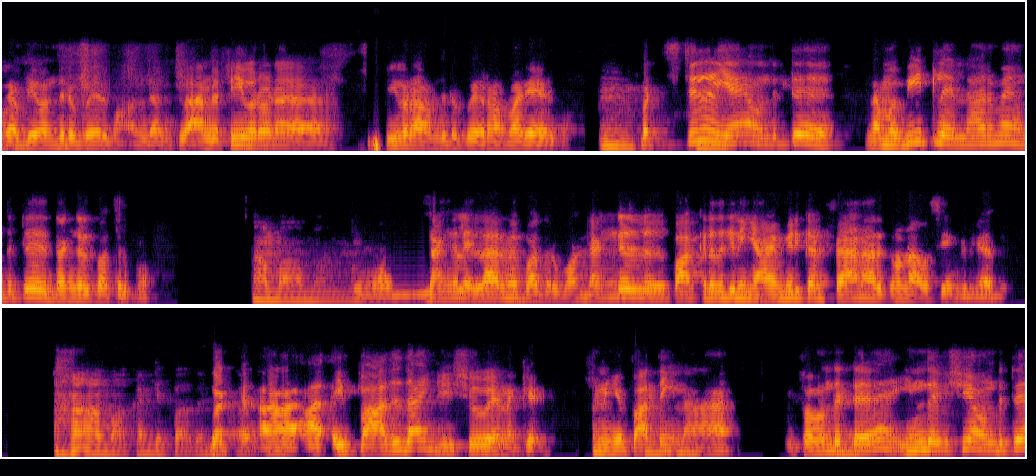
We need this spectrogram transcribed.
அப்படியே வந்துட்டு போயிருக்கும் அந்த இடத்துல. அந்த ஃபீவரோட ஃபீவரா வந்துட்டு போயிடுற மாதிரியா இருக்கும். But still. ஏன் வந்துட்டு நம்ம வீட்ல எல்லாருமே வந்துட்டு டங்கல் பார்த்திருப்போம். ஆமா ஆமா டங்கல் எல்லாருமே பார்த்திருப்போம். டங்கல் பாக்குறதுக்கு நீங்க அமெரிக்கன் ஃபேனா இருக்கணும்னு அவசியம் கிடையாது. ஆமா கண்டிப்பா பட் இப்ப அதுதான் இங்க இஷ்யூ எனக்கு. நீங்க பாத்தீங்கன்னா இப்ப வந்துட்டு இந்த விஷயம் வந்துட்டு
